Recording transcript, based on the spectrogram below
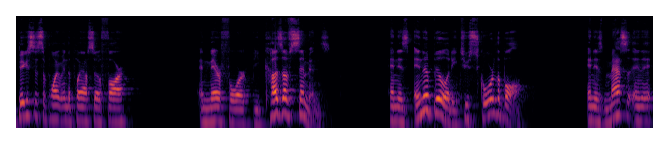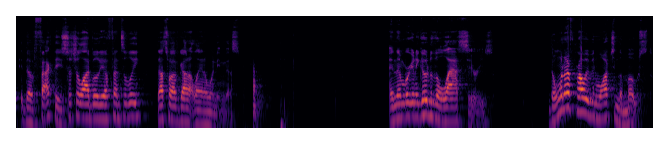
Biggest disappointment in the playoffs so far, and therefore because of Simmons and his inability to score the ball and his mass and the fact that he's such a liability offensively, that's why I've got Atlanta winning this. And then we're going to go to the last series. The one I've probably been watching the most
